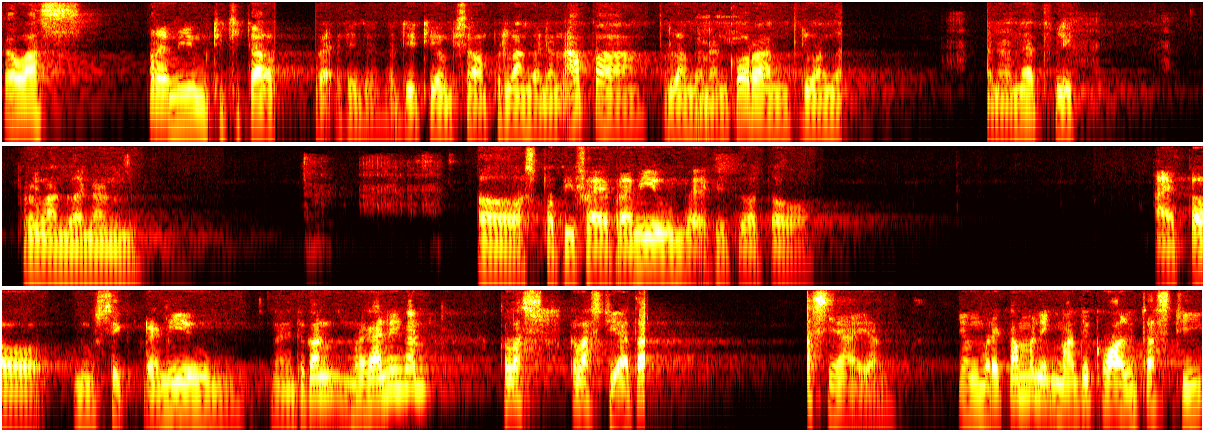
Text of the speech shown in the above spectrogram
kelas premium digital kayak gitu. Jadi dia bisa berlangganan apa, berlangganan koran, berlangganan Netflix, berlangganan uh, Spotify Premium kayak gitu atau atau musik premium. Nah itu kan mereka ini kan kelas-kelas di atasnya yang yang mereka menikmati kualitas di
